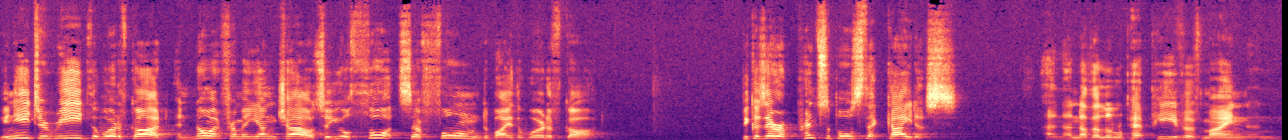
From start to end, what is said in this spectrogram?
You need to read the Word of God and know it from a young child so your thoughts are formed by the Word of God. Because there are principles that guide us. And another little pet peeve of mine, and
